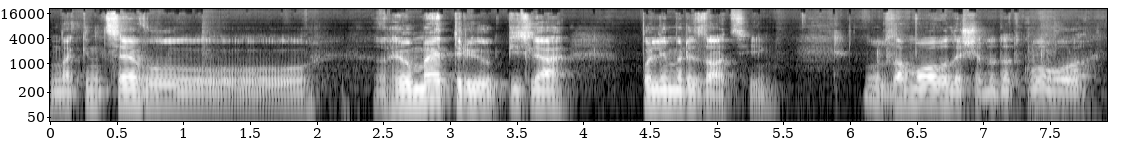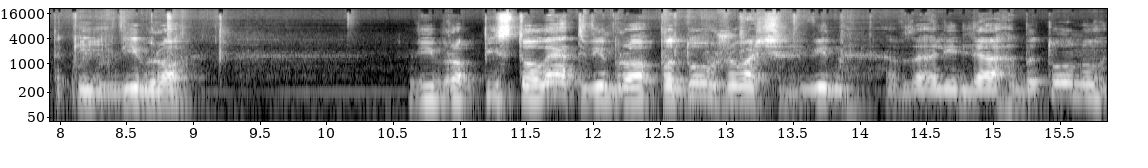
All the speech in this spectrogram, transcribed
на кінцеву геометрію після полімеризації. Ну, замовили ще додатково такий вібро. Вібропістолет, віброподовжувач. Він взагалі для бетону.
